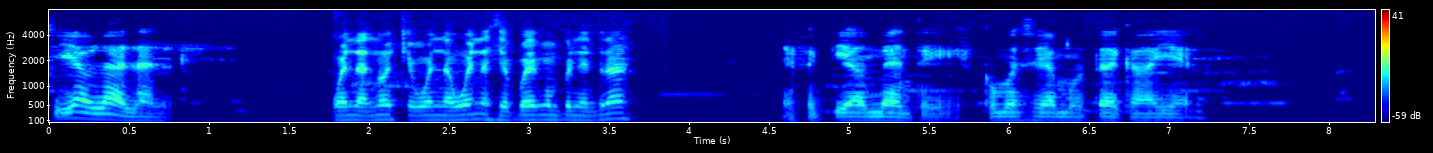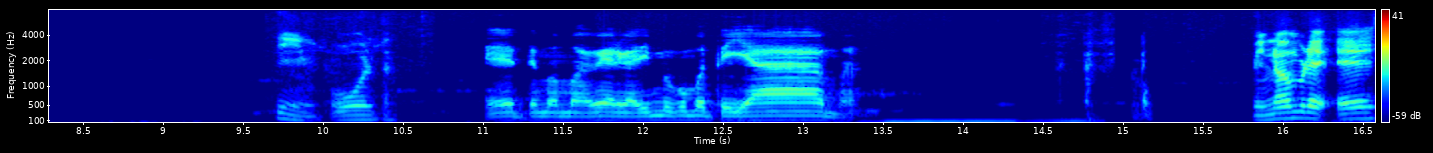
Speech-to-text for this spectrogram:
Sí, habla, habla. Buenas noches, buenas, buenas, ¿se puede compenetrar? Efectivamente. ¿Cómo se llama usted, caballero? ¿Qué importa? Este mamá verga, dime cómo te llamas. Mi nombre es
